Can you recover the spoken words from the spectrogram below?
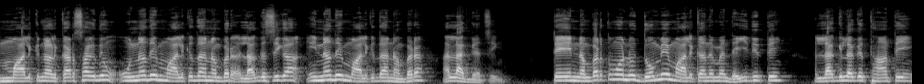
ਮਾਲਕ ਨਾਲ ਕਰ ਸਕਦੇ ਹੋ। ਉਹਨਾਂ ਦੇ ਮਾਲਕ ਦਾ ਨੰਬਰ ਅਲੱਗ ਸੀਗਾ, ਇਹਨਾਂ ਦੇ ਮਾਲਕ ਦਾ ਨੰਬਰ ਅਲੱਗ ਹੈ ਜੀ। ਤੇ ਨੰਬਰ ਤੁਹਾਨੂੰ ਦੋਵੇਂ ਮਾਲਕਾਂ ਦੇ ਮੈਂ ਦੇਈ ਦਿੱਤੇ। ਅਲੱਗ-ਅਲੱਗ ਥਾਂ ਤੇ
